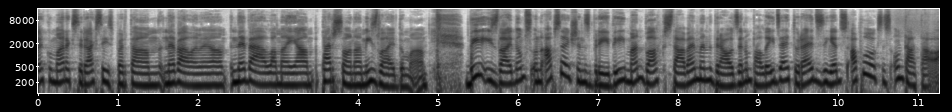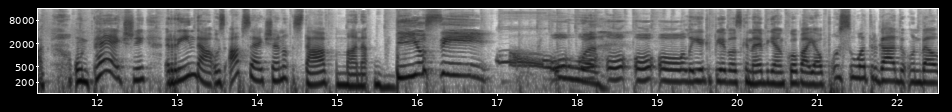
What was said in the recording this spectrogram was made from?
Reku Marks ir rakstījis par tām nevēlamajām, nevēlamajām personām izlaidumā. Bija izlaidums, un apsveikšanas brīdī man blakus stāvēja mana draudzene un palīdzēja turēt ziedus, aploksnes un tā tālāk. Un pēkšņi rindā uz apsveikšanu stāv mana bijusī. O, o, o, o, lieka piebilst, ka nebijām kopā jau pusotru gadu, un vēl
